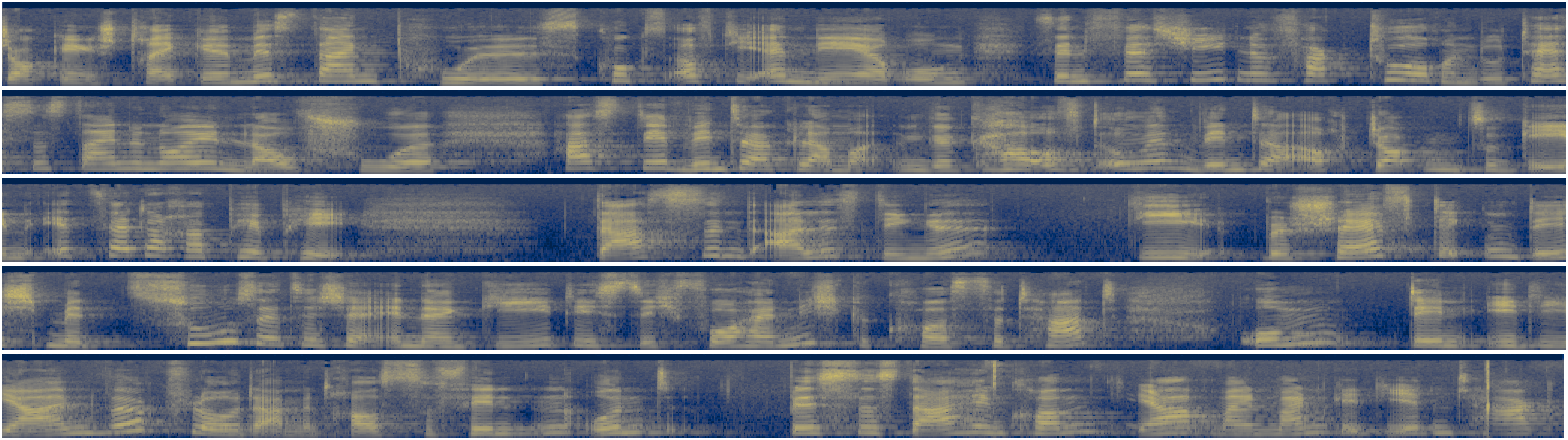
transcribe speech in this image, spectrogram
Joggingstrecke, misst deinen Puls, guckst auf die Ernährung, sind verschiedene Faktoren. Du testest deine neuen Laufschuhe, hast dir Winterklamotten gekauft, um im Winter auch joggen zu gehen, etc. pp. Das sind alles Dinge, die beschäftigen dich mit zusätzlicher Energie, die es dich vorher nicht gekostet hat, um den idealen Workflow damit rauszufinden und bis es dahin kommt, ja, mein Mann geht jeden Tag,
